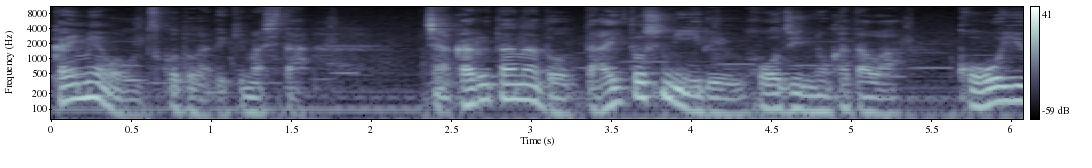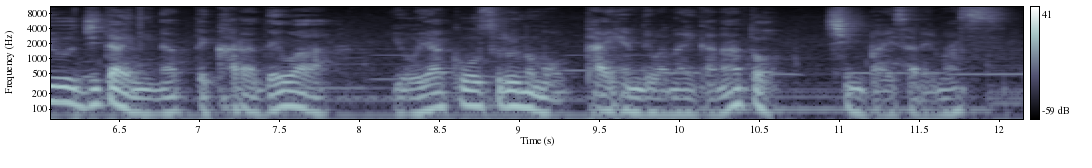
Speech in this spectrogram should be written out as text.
回目を打つことができました。ジャカルタなど大都市にいる法人の方はこういう事態になってからでは予約をするのも大変ではないかなと心配されます。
